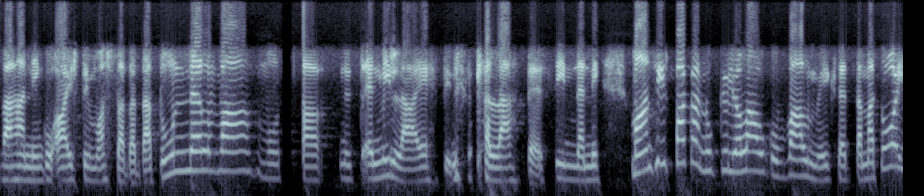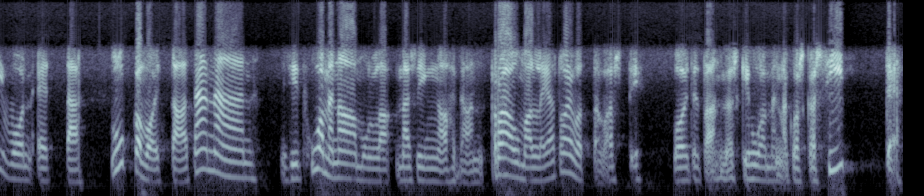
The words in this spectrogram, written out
Vähän niin kuin aistimassa tätä tunnelmaa, mutta nyt en millään ehtinytkään lähteä sinne. Niin mä oon siis pakannut kyllä jo laukun valmiiksi, että mä toivon, että Lukko voittaa tänään, niin sitten huomenna aamulla mä singahdan Raumalle ja toivottavasti voitetaan myöskin huomenna, koska sitten,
